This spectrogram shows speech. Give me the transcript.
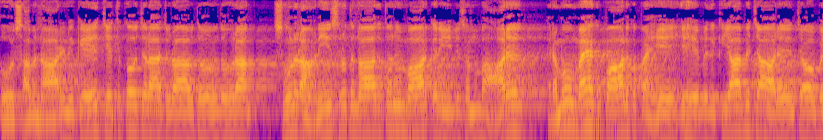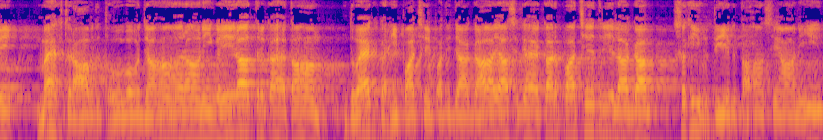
ਹੋ ਸਭ ਨਾਰਿਨ ਕੇ ਚਿਤ ਕੋ ਚਲਾ ਚੁਰਾਵਤੋ ਦੋਹਰਾ। ਸੁਣ ਰਾਣੀ ਸ਼ਰੁਤ ਨਾਦ ਤੁਨ ਮਾਰ ਕਰੀ ਬਿਸੰਭਾਰ ਰਮੋ ਮਹਿਕ ਪਾਲਕ ਭੈ ਇਹ ਬਿਦ ਕੀਆ ਵਿਚਾਰ ਚਉਬਈ ਮਹਿਕ ਚਰਾਵਤ ਥੋ ਬਹੁ ਜਹਾਂ, ਰਾਣੀ ਗਈ ਰਾਤਰ ਕਹਿ ਤਹਾਂ। ਦੁਐਕ ਘਰੀ ਪਾਛੇ ਪਦ ਜਾਗਾ, ਆਸ ਗਹਿ ਕਰ ਪਾਛੇ ਤ੍ਰਿਏ ਲਾਗਾ। ਸਖੀ ਹੁਤੀ ਇਕ ਤਾਹਾਂ ਸਿਆਣੀ,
